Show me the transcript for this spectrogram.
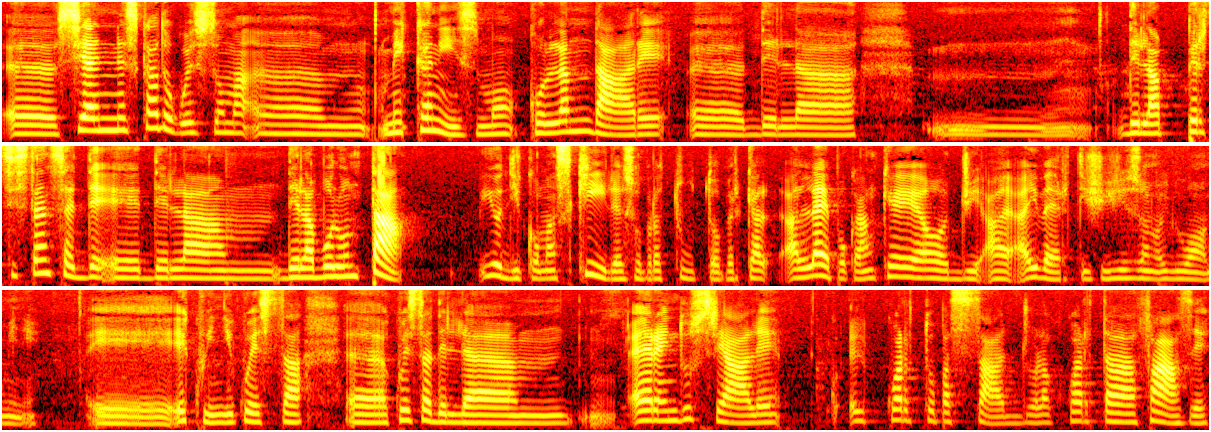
eh, si è innescato questo ma- ehm, meccanismo con l'andare eh, della, mh, della persistenza e, de- della, mh, della volontà io dico maschile soprattutto perché al- all'epoca, anche oggi, ai vertici ci sono gli uomini. E, e quindi questa, eh, questa dell'era industriale è il quarto passaggio, la quarta fase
